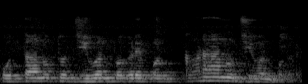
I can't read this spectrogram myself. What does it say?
પોતાનું તો જીવન બગડે, પણ ઘણાનું જીવન બગડે.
